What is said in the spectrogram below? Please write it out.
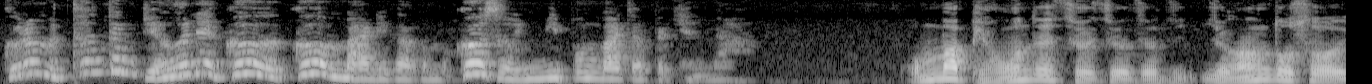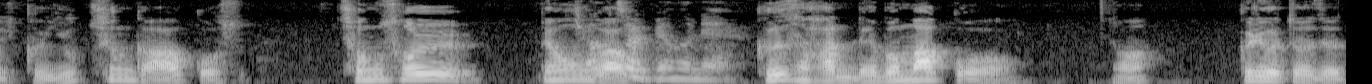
그러면 튼튼 병원에 그 그 말이가 그러면 거기서 미분 맞았다 했나? 엄마 병원에 저 저 저 영암도서 그 6층 가갖고 청솔 병원 가고 경찰병원에 거기서 한 네 번 맞고 어 그리고 저 저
